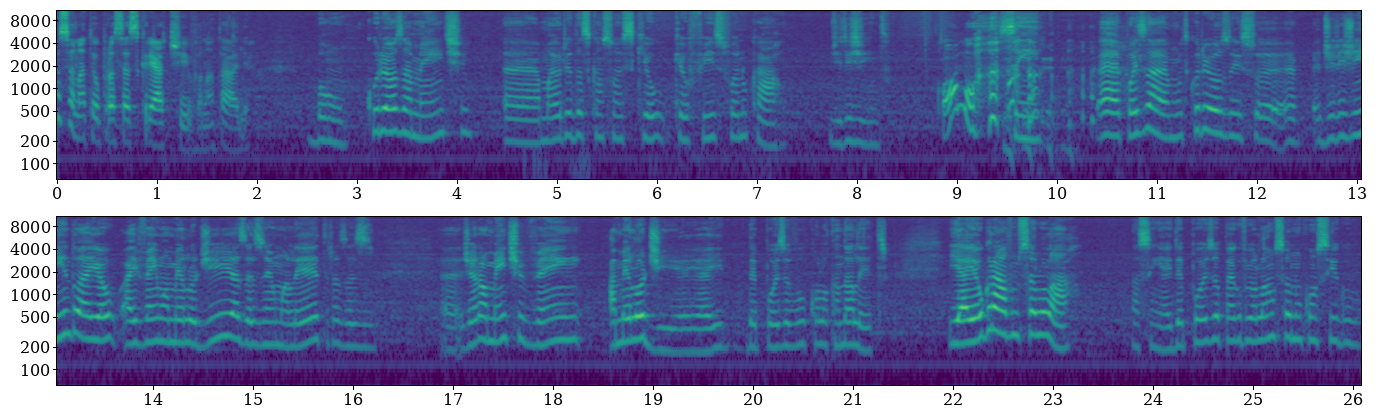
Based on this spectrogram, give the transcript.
funciona teu processo criativo, Natália? Bom, curiosamente, é, a maioria das canções que eu, que eu fiz foi no carro, dirigindo. Como? Sim. É, pois é, é muito curioso isso. É, é, é, dirigindo, aí, eu, aí vem uma melodia, às vezes vem uma letra, às vezes. É, geralmente vem a melodia, e aí depois eu vou colocando a letra. E aí eu gravo no celular. Assim, aí depois eu pego o violão, se eu não consigo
